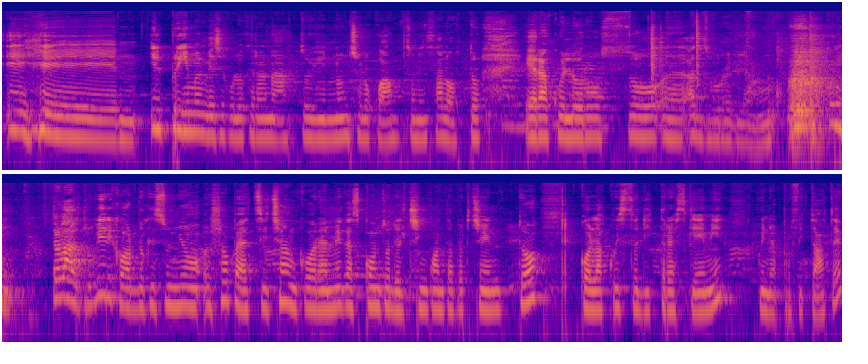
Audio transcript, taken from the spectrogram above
E, eh, il primo invece, quello che era nato, in, non ce l'ho qua, sono in salotto, era quello rosso, eh, azzurro e bianco. Comunque, tra l'altro vi ricordo che sul mio shop Etsy c'è ancora il mega sconto del 50% con l'acquisto di tre schemi, quindi approfittate.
